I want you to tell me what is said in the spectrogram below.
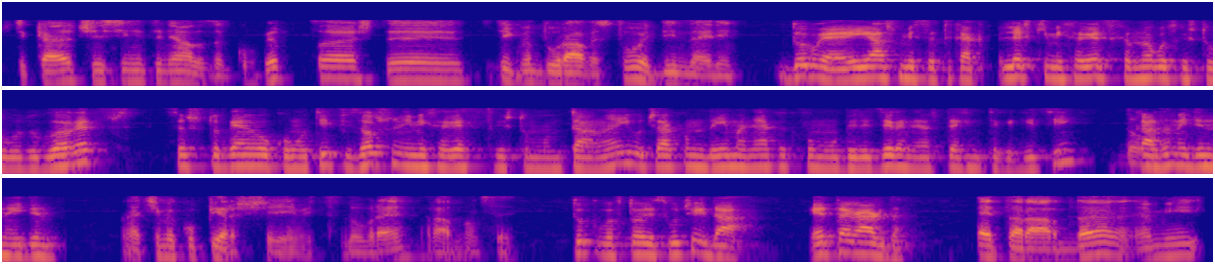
ще кажа, че сините няма да загубят. Ще стигнат до равенство един на един. Добре, и аз мисля така. Левски ми харесаха много срещу Лодогорец. В същото време Локомотив изобщо не ми хареса срещу Монтана и очаквам да има някакво мобилизиране в техните редици. Добре. Казвам един на един. Значи ме копираш един вид. Добре, радвам се. Тук в този случай да. Етар Арда. Етар Арда, ами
